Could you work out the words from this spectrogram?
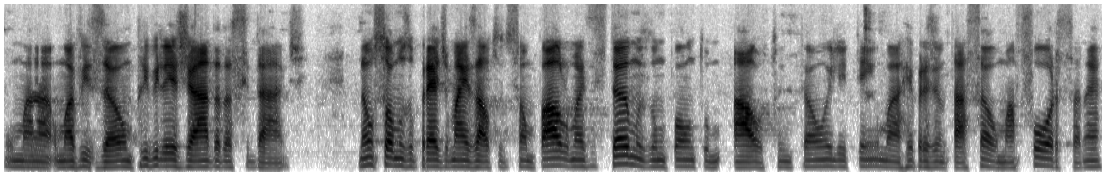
uma, uma visão privilegiada da cidade. Não somos o prédio mais alto de São Paulo, mas estamos num ponto alto, então ele tem uma representação, uma força, né?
